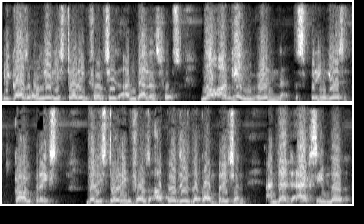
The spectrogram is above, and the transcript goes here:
because only restoring force is unbalanced force. Now again, when spring gets compressed, the restoring force opposes the compression and that acts in the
